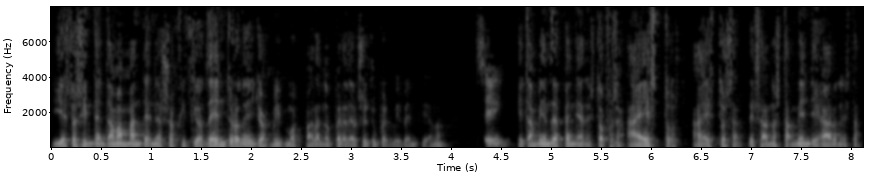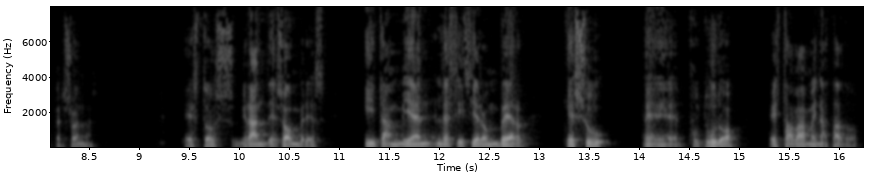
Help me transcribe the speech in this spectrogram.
Y estos intentaban mantener su oficio dentro de ellos mismos para no perder su supervivencia, ¿no? Sí. Y también dependían estos, pues a estos, a estos artesanos también llegaron estas personas, estos grandes hombres, y también les hicieron ver que su eh, futuro estaba amenazado.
